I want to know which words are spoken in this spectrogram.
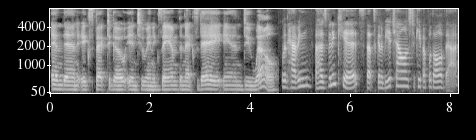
and then expect to go into an exam the next day and do well. With having a husband and kids, that's going to be a challenge to keep up with all of that.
